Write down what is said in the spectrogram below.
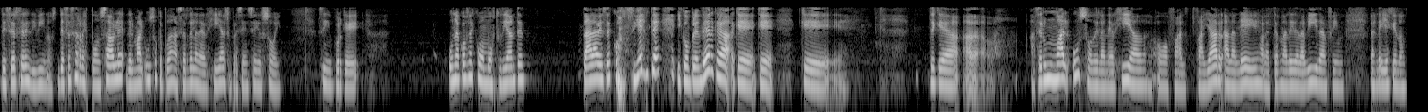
de ser seres divinos, de hacerse responsable del mal uso que puedan hacer de la energía de su presencia yo soy. Sí, porque una cosa es como estudiante estar a veces consciente y comprender que, que, que, de que hacer un mal uso de la energía o fallar a la ley, a la eterna ley de la vida, en fin, las leyes que nos,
